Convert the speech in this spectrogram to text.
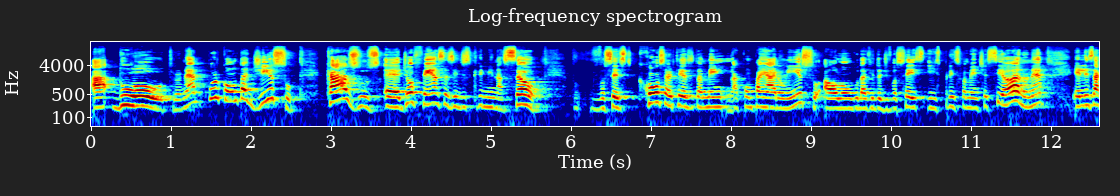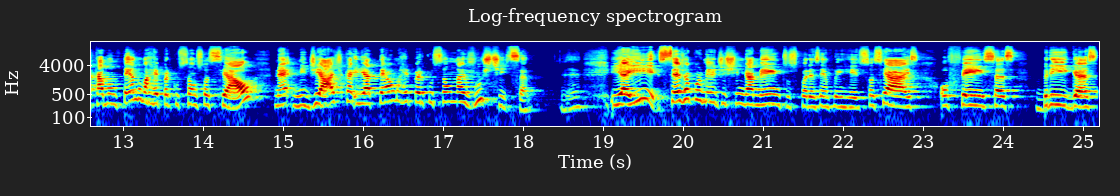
a do outro, né? Por conta disso, casos é, de ofensas e discriminação vocês com certeza também acompanharam isso ao longo da vida de vocês e principalmente esse ano, né? Eles acabam tendo uma repercussão social, né, midiática e até uma repercussão na justiça. Né? E aí, seja por meio de xingamentos, por exemplo, em redes sociais, ofensas, brigas,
